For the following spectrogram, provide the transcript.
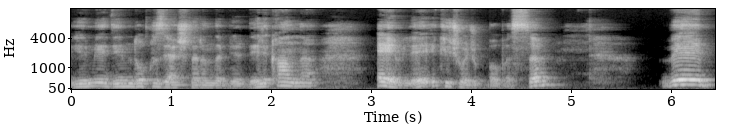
27-29 yaşlarında bir delikanlı, evli, iki çocuk babası ve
